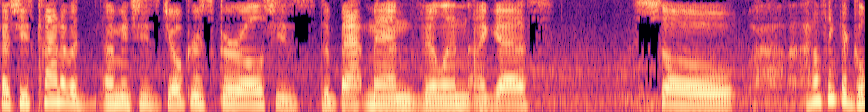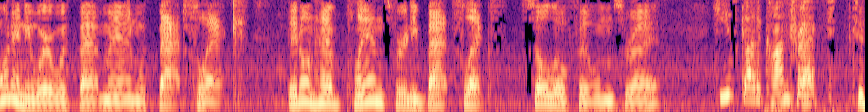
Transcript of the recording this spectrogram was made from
Because she's kind of a. I mean, she's Joker's girl. She's a Batman villain, I guess. So. I don't think they're going anywhere with Batman, with Batfleck. They don't have plans for any Batfleck solo films, right? he's got a contract to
